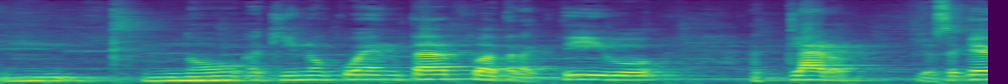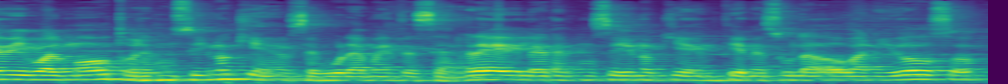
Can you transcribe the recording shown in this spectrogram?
mm, no, aquí no cuenta tu atractivo. Claro, yo sé que de igual modo tú eres un signo quien seguramente se arregla, eres un signo quien tiene su lado vanidoso,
